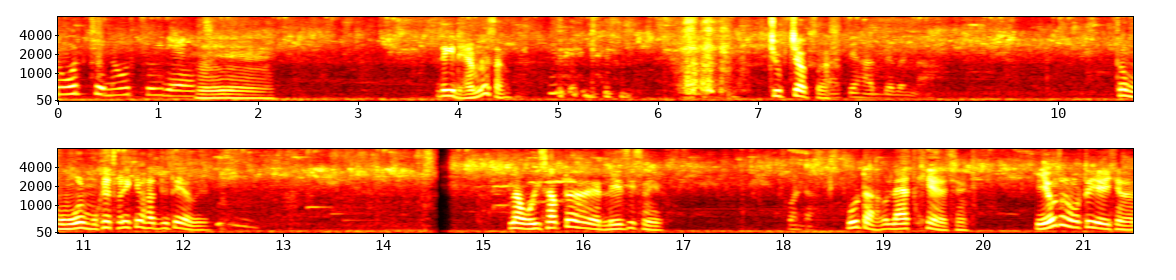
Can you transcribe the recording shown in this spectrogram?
নড়ছে নড়ছে ওই দেখ। এটা কি ঢ্যামনা সাপ চুপচাপ সাপ হাত দেবেন না। তো মোর মুখে থরে কেউ হাত দিতে হবে না ওই সাপটা লেজি স্নেক কোনটা? ওটা ও ল্যাথ খেয়ে আছে। এও তো নড়তে চাইছে না।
